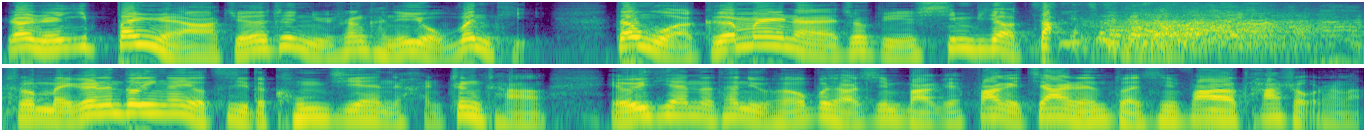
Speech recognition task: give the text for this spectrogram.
让人一般人啊觉得这女生肯定有问题。但我哥们儿呢，就比如心比较大，说每个人都应该有自己的空间，很正常。有一天呢，他女朋友不小心把给发给家人短信发到他手上了，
